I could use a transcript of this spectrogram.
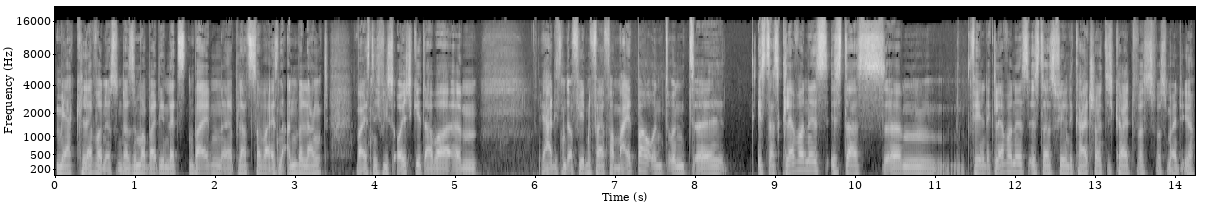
mehr Cleverness. Und da sind wir bei den letzten beiden äh, Platzverweisen anbelangt. Weiß nicht, wie es euch geht, aber ähm, ja, die sind auf jeden Fall vermeidbar und, und äh, ist das Cleverness? Ist das ähm, fehlende Cleverness? Ist das fehlende Kaltschnäuzigkeit? Was, was meint ihr?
